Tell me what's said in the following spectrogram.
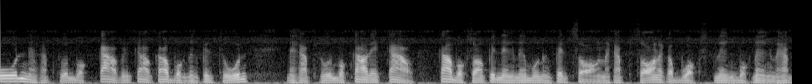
0นะครับศูนย์บวก9เป็น 9 9บวก1เป็น0นะครับศูนย์บวก9ได้9 9บวก2เป็น 1 1บวก1เป็น2นะครับ2แล้วก็บวก1บวก1นะครับ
